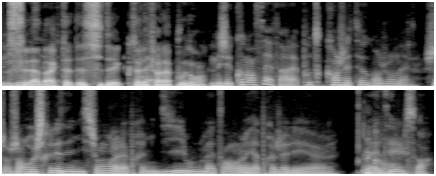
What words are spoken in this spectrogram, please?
vite. C'est là-bas que t'as décidé que t'allais Ouais. faire la poudre Mais j'ai commencé à faire la poudre quand j'étais au Grand Journal. J'en- J'enregistrais les émissions à l'après-midi ou le matin et après j'allais. euh, à la télé le soir.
